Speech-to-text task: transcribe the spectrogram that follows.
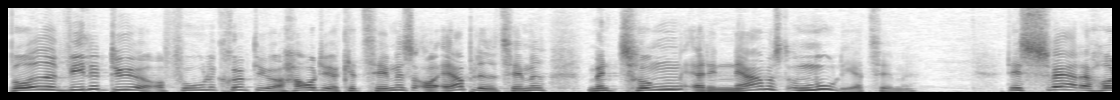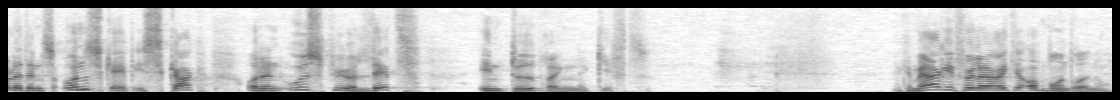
Både vilde dyr og fugle, krybdyr og havdyr kan tæmmes og er blevet tæmmet, men tungen er det nærmest umuligt at tæmme. Det er svært at holde dens ondskab i skak, og den udspyrer let en dødbringende gift. Jeg kan mærke, at I føler jer rigtig opmuntret nu.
